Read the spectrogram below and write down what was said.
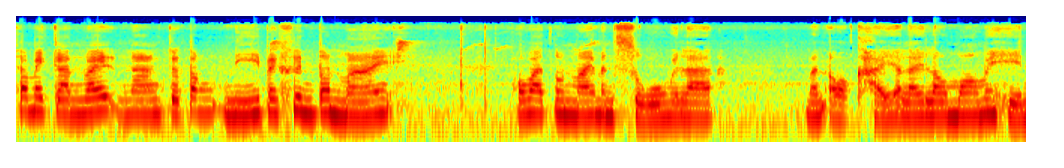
ถ้าไม่กันไว้นางจะต้องหนีไปขึ้นต้นไม้ เพราะว่าต้นไม้มันสูงเวลา มันออกไข่อะไรเรามองไม่เห็น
